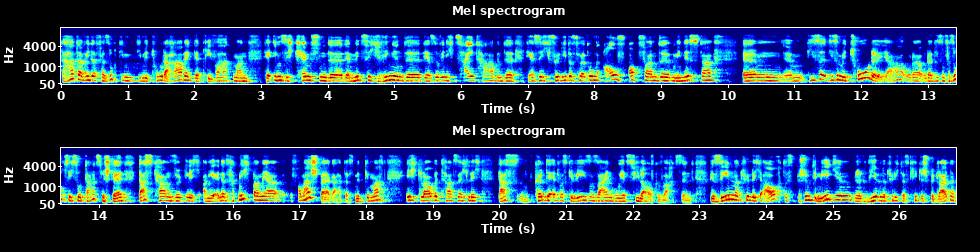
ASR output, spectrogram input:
Da hat er wieder versucht, die, die Methode Habeck, der Privatmann, der in sich kämpfende, der mit sich ringende, der so wenig Zeit habende, der sich für die Bevölkerung aufopfernde Minister, ähm, ähm, diese, diese Methode, ja, oder, oder diesen Versuch, sich so darzustellen, das kam wirklich an ihr Ende. Das hat nicht mal mehr Frau Maischberger hat das mitgemacht. Ich glaube tatsächlich, das könnte etwas gewesen sein, wo jetzt viele aufgewacht sind. Wir sehen natürlich auch, dass bestimmte Medien, wir natürlich das kritisch begleiten,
